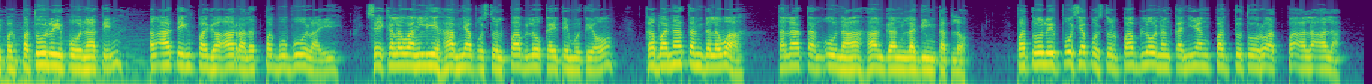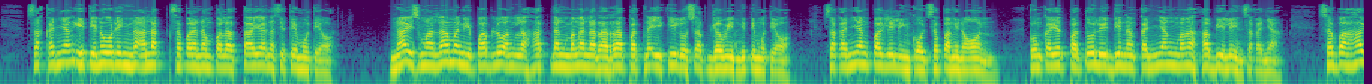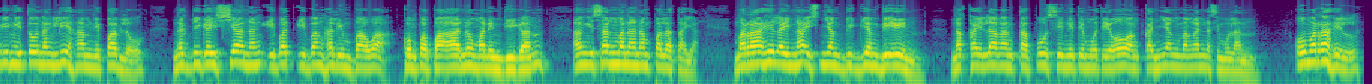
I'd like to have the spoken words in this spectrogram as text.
Ipagpatuloy po natin ang ating pag-aaral at pagbubulay sa ikalawang liham ni Apostol Pablo kay Timoteo, Kabanatang dalawa, talatang una hanggang labing tatlo. Patuloy po si Apostol Pablo ng kaniyang pagtuturo at paalaala sa kanyang itinuring na anak sa pananampalataya na si Timoteo. Nais malaman ni Pablo ang lahat ng mga nararapat na ikilos at gawin ni Timoteo sa kanyang paglilingkod sa Panginoon, kung kaya't patuloy din ang kanyang mga habilin sa kanya. Sa bahaging ito ng liham ni Pablo, nagbigay siya ng iba't ibang halimbawa kung papaano manindigan ang isang mananampalataya. Marahil ay nais niyang bigyang diin na kailangang tapusin ni Timoteo ang kanyang mga nasimulan. O marahil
